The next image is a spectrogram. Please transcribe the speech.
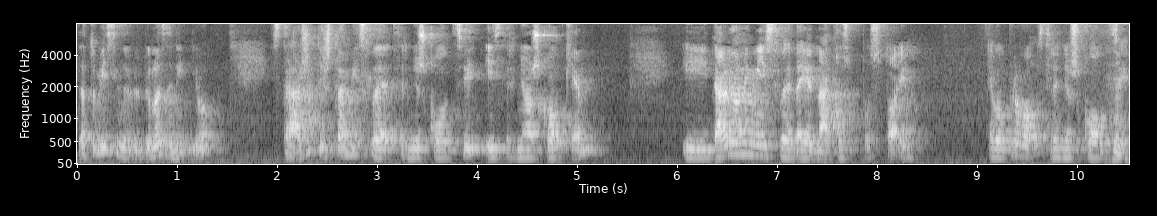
Zato mislim da bi bilo zanimljivo istražiti šta misle srednjoškolci i srednjoškolke i da li oni misle da jednakost postoji. Evo prvo, srednjoškolci,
